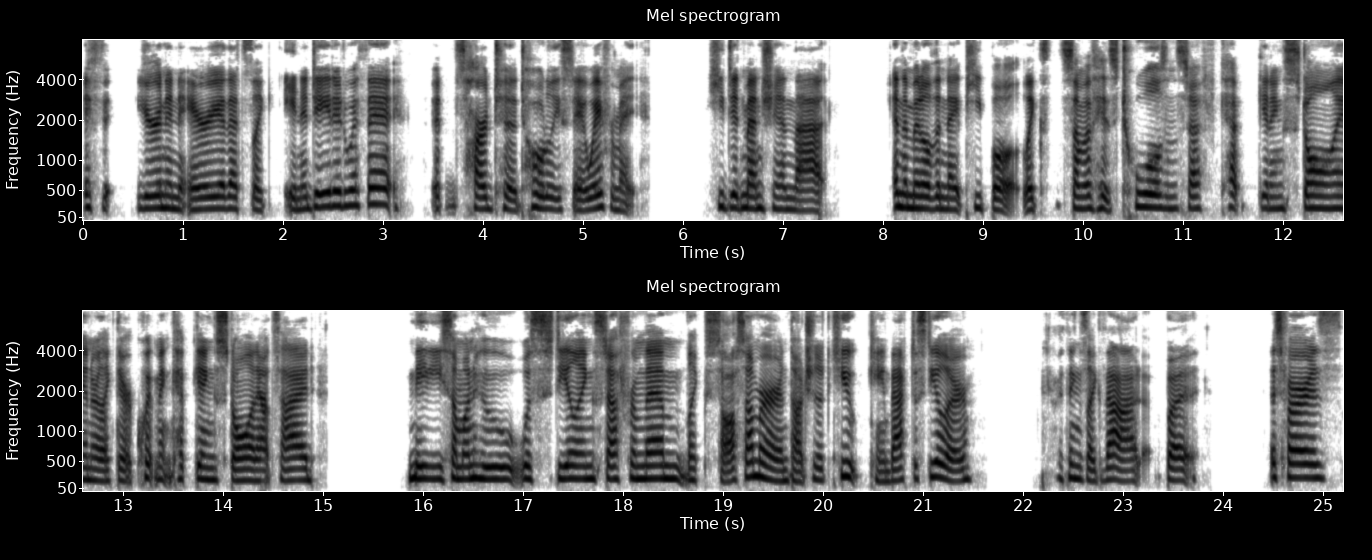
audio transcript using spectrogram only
if you're in an area that's like inundated with it, it's hard to totally stay away from it. He did mention that in the middle of the night, people like some of his tools and stuff kept getting stolen, or like their equipment kept getting stolen outside. Maybe someone who was stealing stuff from them, like saw Summer and thought she looked cute, came back to steal her, or things like that. But as far as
